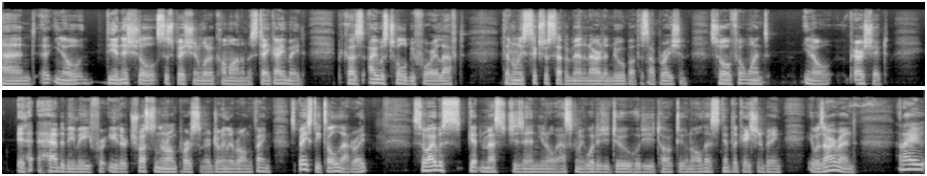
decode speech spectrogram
And, uh, you know, the initial suspicion would have come on a mistake I made because I was told before I left that only six or seven men in Ireland knew about this operation. So if it went, you know, pear shaped, it had to be me for either trusting the wrong person or doing the wrong thing. It's basically told that, right? So I was getting messages in, you know, asking me, what did you do? Who did you talk to? And all this. The implication being it was our end. And I,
